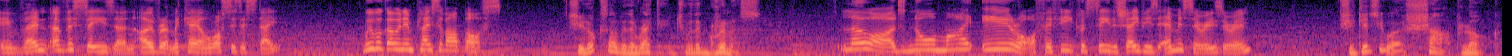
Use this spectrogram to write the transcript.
event of the season over at Michael Ross's estate. We were going in place of our boss. She looks over the wreckage with a grimace. Lohar'd gnaw my ear off if he could see the shape his emissaries are in. She gives you a sharp look.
